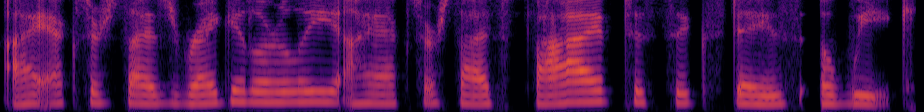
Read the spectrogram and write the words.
I exercise regularly. I exercise five to six days a week,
